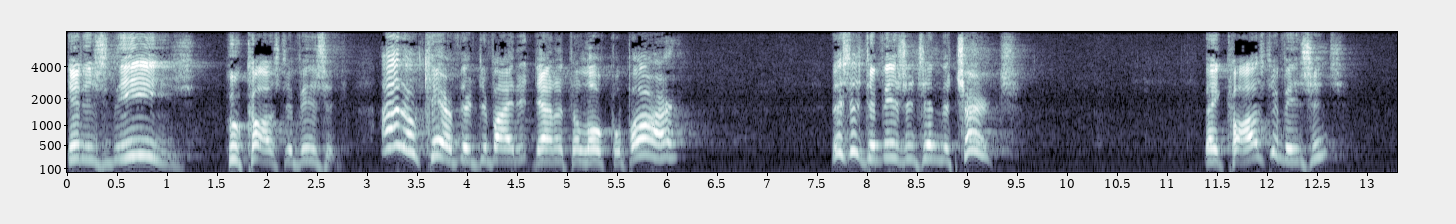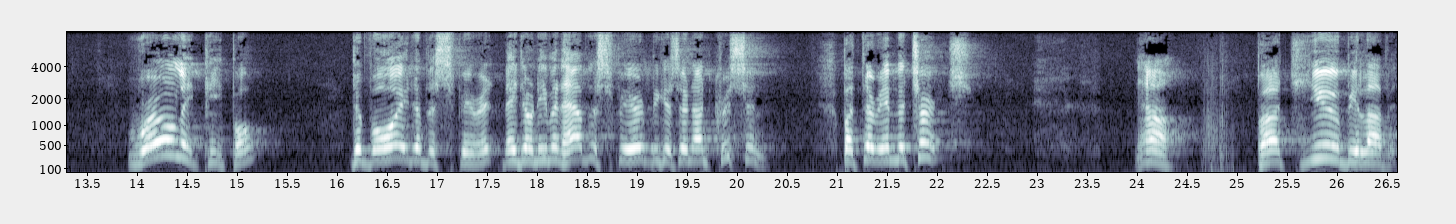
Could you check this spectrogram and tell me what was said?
It is these who cause division. I don't care if they're divided down at the local bar. This is divisions in the church. They cause divisions. Worldly people, devoid of the Spirit, they don't even have the Spirit because they're not Christian, but they're in the church. Now, but you, beloved,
